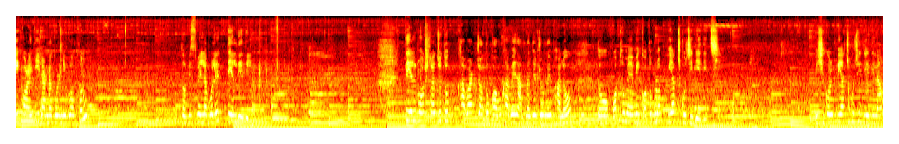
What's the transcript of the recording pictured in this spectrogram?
এই কড়াইতেই রান্না করে নিব এখন। তো বিসমিল্লা বলে তেল দিয়ে দিলাম। তেল, মশলা যত খাবার যত কম খাবেন আপনাদের জন্যই ভালো। তো প্রথমে আমি কতগুলো পেঁয়াজ কুচি দিয়ে দিচ্ছি। বেশি করে পেঁয়াজ কুচি দিয়ে দিলাম।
